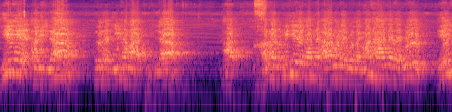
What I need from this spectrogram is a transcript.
দিনে আমার ইসলাম। আর আল্লাহ নবীজির সামনে মান হাজার এই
